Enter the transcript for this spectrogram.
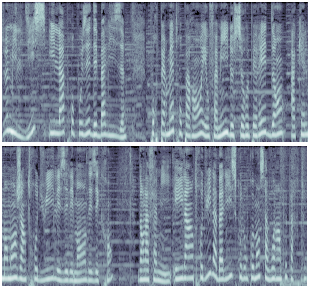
2010, il a proposé des balises pour permettre aux parents et aux familles de se repérer dans à quel moment j'introduis les éléments des écrans dans la famille. Et il a introduit la balise que l'on commence à voir un peu partout,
